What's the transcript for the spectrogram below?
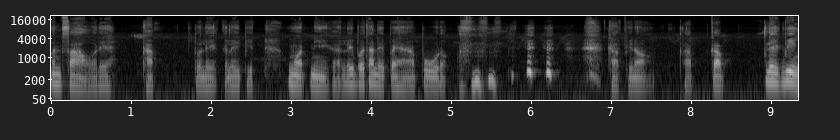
มันฝ่าวะเด้ครับ ตัวเลขก็เลยผิดงวดนี้ก็เลยบ่ท่านได้ไปหาปูดอก ครับพี่น้องครับกับเลขวิ่ง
